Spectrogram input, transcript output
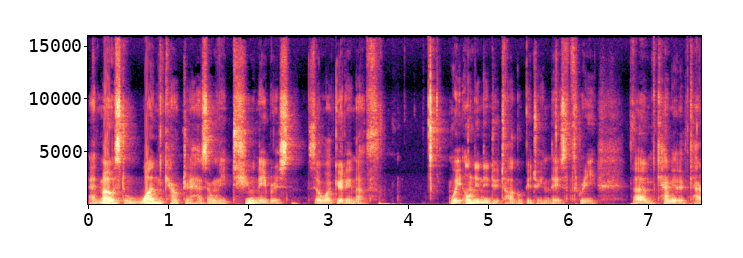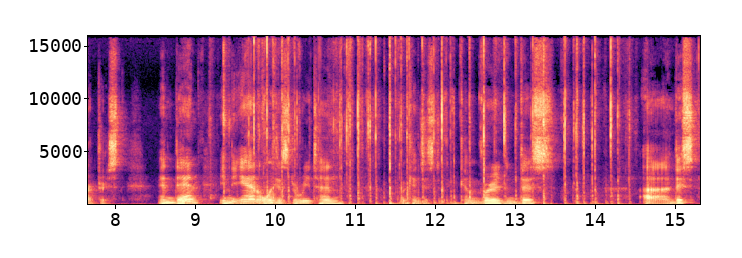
at most one character has only two neighbors, so we're good enough. We only need to toggle between these three um, candidate characters. And then in the end, we'll just return, we can just convert this, uh, this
